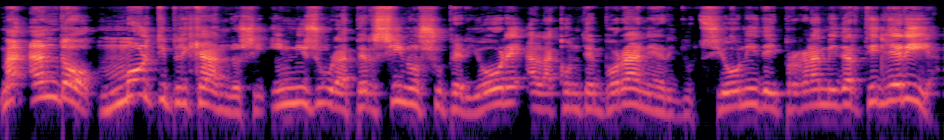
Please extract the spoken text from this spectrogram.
ma andò moltiplicandosi in misura persino superiore alla contemporanea riduzione dei programmi d'artiglieria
